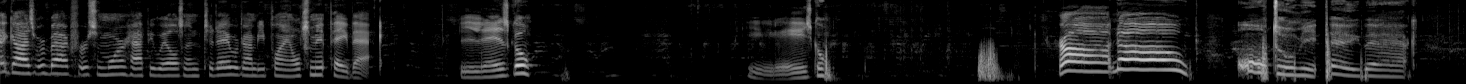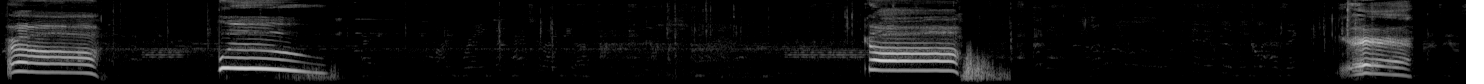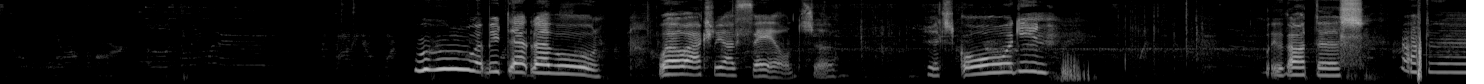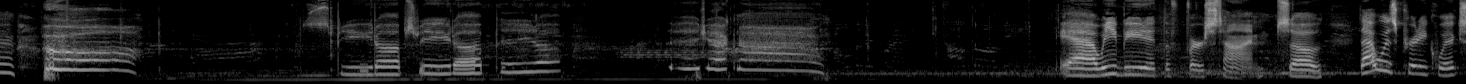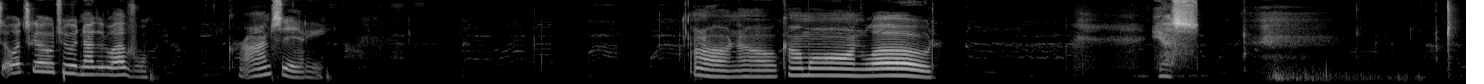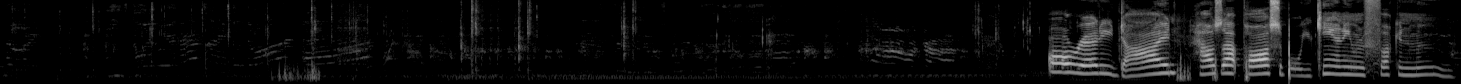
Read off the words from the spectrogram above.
Hey guys, we're back for some more Happy Wheels, and today we're going to be playing Ultimate Payback. Let's go. Let's go. Ah, no! Ultimate Payback. Ah! Level. Well, actually, I failed, so let's go again. We got this. After them. Speed up, speed up, speed up. Eject now. Yeah, we beat it the first time. So that was pretty quick. So let's go to another level. Crime City. Oh no, come on, load. Yes. Already died? How's that possible? You can't even fucking move.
